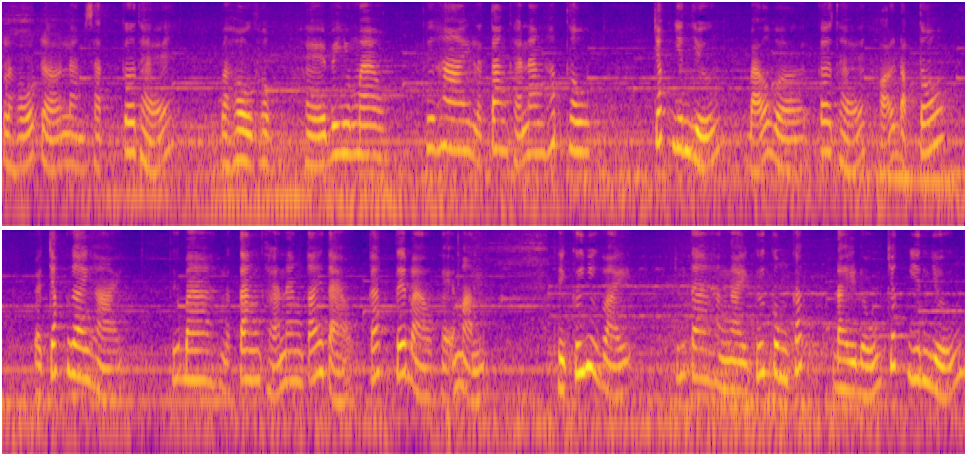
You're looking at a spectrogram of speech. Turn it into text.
là hỗ trợ làm sạch cơ thể và hồi phục hệ vi nhung mao thứ hai là tăng khả năng hấp thu chất dinh dưỡng, bảo vệ cơ thể khỏi độc tố và chất gây hại. Thứ ba là tăng khả năng tái tạo các tế bào khỏe mạnh. Thì cứ như vậy, chúng ta hàng ngày cứ cung cấp đầy đủ chất dinh dưỡng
